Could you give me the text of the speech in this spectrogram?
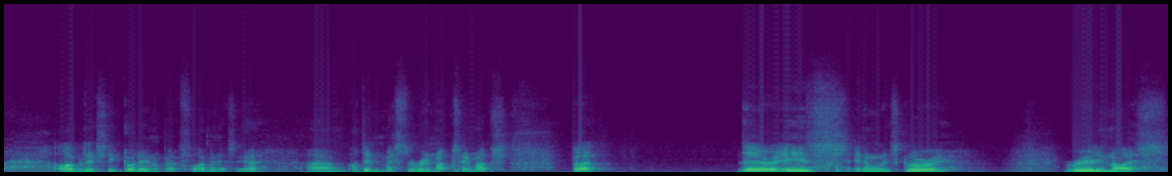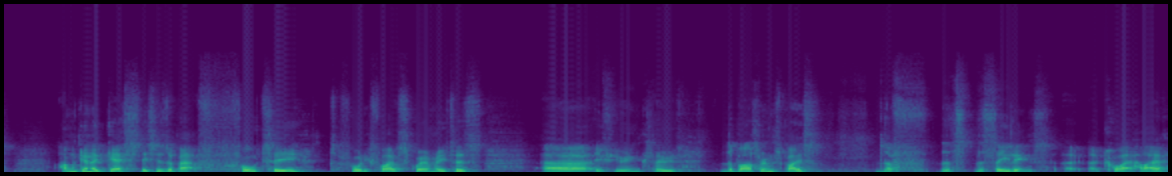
I've literally got in about five minutes ago. Um, I didn't mess the room up too much, but there it is in all its glory. Really nice. I'm going to guess this is about 40 to 45 square meters uh, if you include the bathroom space. The, the, the ceilings are, are quite high.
